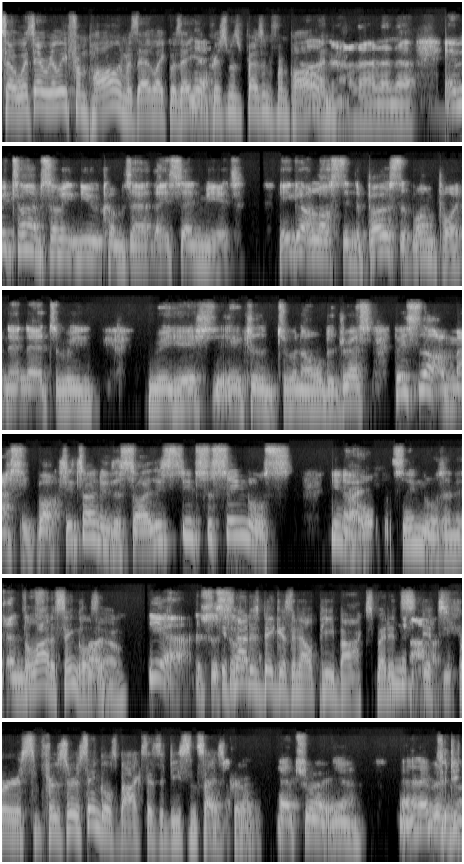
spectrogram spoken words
so was that really from Paul? And was that like was that your Christmas present from Paul? Oh, and no, no, no, no. Every time something new comes out, they send me it. It got lost in the post at one point, and then they had to re reissue it to, to an old address. But it's not a massive box. It's only the size. It's it's the singles, you know, Right. all the singles, and and it's a lot of singles though. yeah. It's, It's not as big as an LP box, but it's No. it's for for for a singles box. It's a decent sized crew. That's right. Yeah. And it was So did-.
